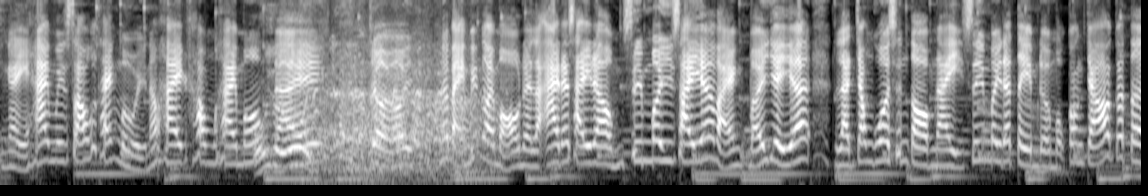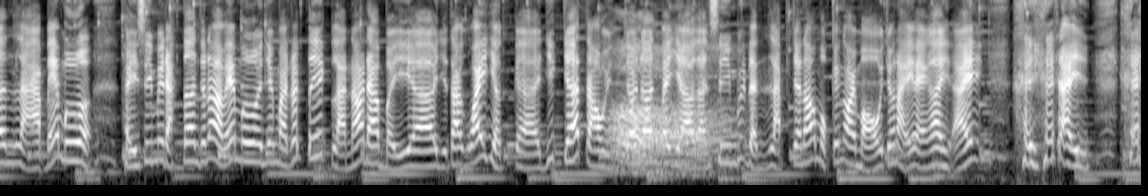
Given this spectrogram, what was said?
ngày 26 tháng 10 năm 2021 Ủa đấy. trời ơi mấy bạn biết ngôi mộ này là ai đã xây đâu? Simmy xây á bạn bởi vì á là trong tồn này Simmy đã tìm được một con chó có tên là bé mưa. Thì Simmy đặt tên cho nó là bé mưa nhưng mà rất tiếc là nó đã bị uh, người ta quái vật uh, giết chết rồi. Cho nên bây giờ là Sim quyết định lập cho nó một cái ngôi mộ chỗ này các bạn ơi. Đấy thì cái này cái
